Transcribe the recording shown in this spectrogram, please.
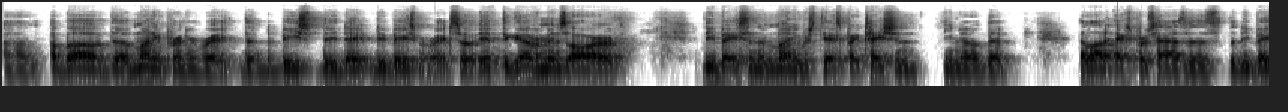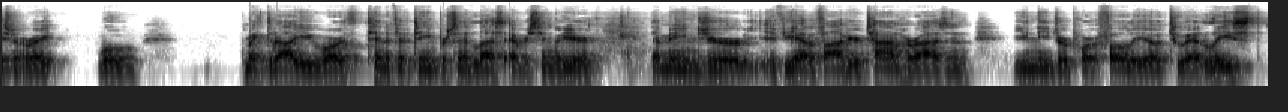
um, above the money printing rate, the, the debasement rate. So if the governments are debasing the money, which the expectation, you know, that a lot of experts has is the debasement rate will make the value worth 10 to 15% less every single year. That means you're, if you have a five year time horizon, you need your portfolio to at least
